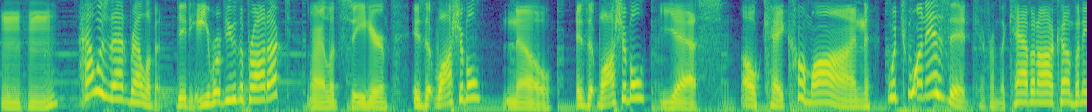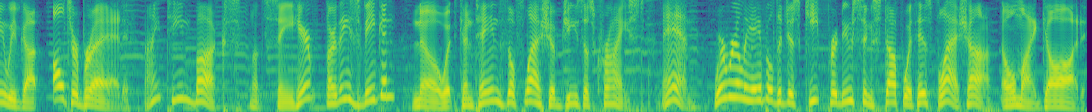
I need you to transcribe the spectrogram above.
mm-hmm. How is that relevant? Did he review the product? All right, let's see here. Is it washable? No. Is it washable? Yes. Okay, come on. Which one is it? From the Cavanagh Company, we've got Altar Bread. 19 bucks. Let's see here. Are these vegan? No, it contains the flesh of Jesus Christ. Man, we're really able to just keep producing stuff with his flesh, huh? Oh my god.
